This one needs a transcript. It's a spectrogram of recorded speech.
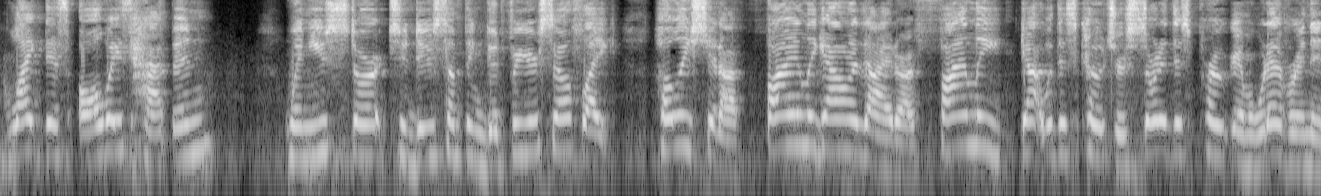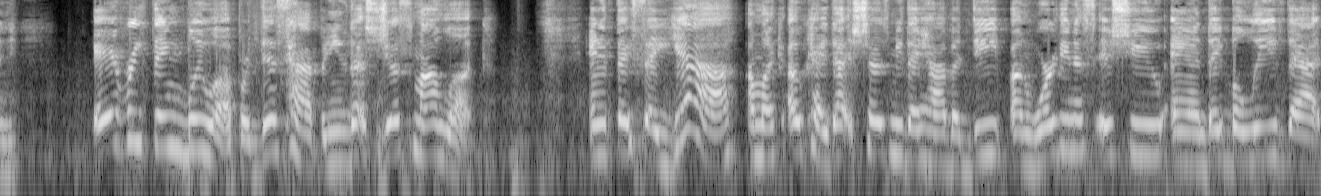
like this always happen when you start to do something good for yourself? Like holy shit i finally got on a diet or i finally got with this coach or started this program or whatever and then everything blew up or this happened. You know, that's just my luck and if they say, yeah, I'm like, okay, that shows me they have a deep unworthiness issue and they believe that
